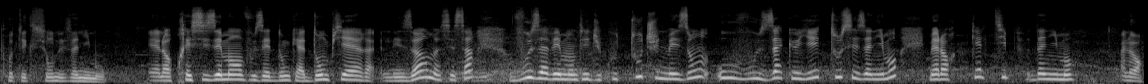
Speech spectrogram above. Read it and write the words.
protection des animaux. Et alors précisément, vous êtes donc à Dompierre-les-Ormes, c'est ça? Vous avez monté du coup toute une maison où vous accueillez tous ces animaux. Mais alors quel type d'animaux? Alors,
